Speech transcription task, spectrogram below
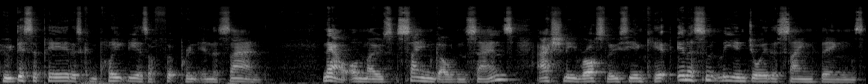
who disappeared as completely as a footprint in the sand. Now, on those same golden sands, Ashley, Ross, Lucy and Kip innocently enjoy the same things.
